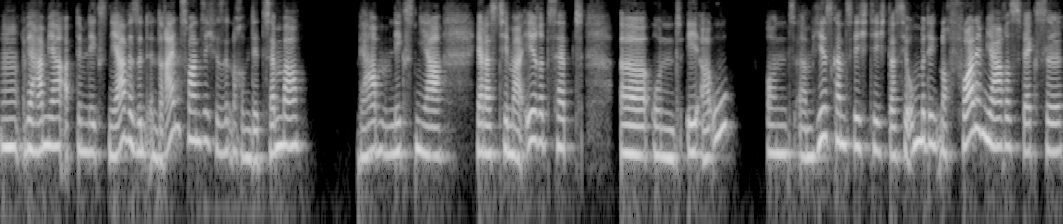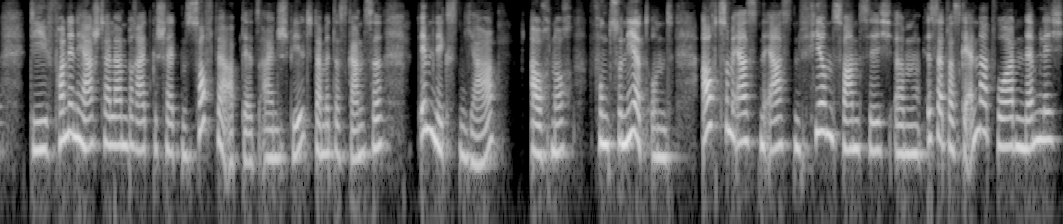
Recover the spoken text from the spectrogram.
hm, wir haben ja ab dem nächsten Jahr, wir sind in 23, wir sind noch im Dezember. Wir haben im nächsten Jahr ja das Thema E-Rezept äh, und EAU. Und ähm, hier ist ganz wichtig, dass ihr unbedingt noch vor dem Jahreswechsel die von den Herstellern bereitgestellten Software-Updates einspielt, damit das Ganze im nächsten Jahr auch noch funktioniert. Und auch zum 1.1.24 ähm, ist etwas geändert worden, nämlich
